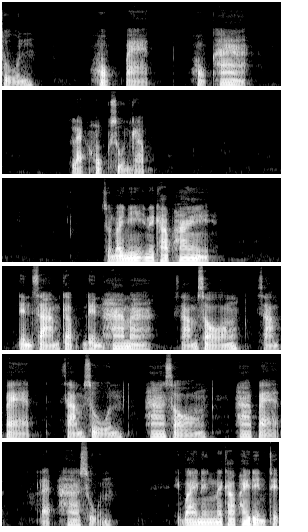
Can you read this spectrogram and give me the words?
ศูนย์หกแปดหกห้าและหกศูนย์ครับ ส่วนใบนี้นะครับให้เด่นสามกับเด่นห้ามาสามสองสามแปดสามศูนย์ห้าสองห้าแปดและห้าศูนย์ อีกใบหนึ่งนะครับให้เด่นเจ็ด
